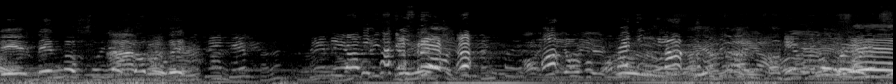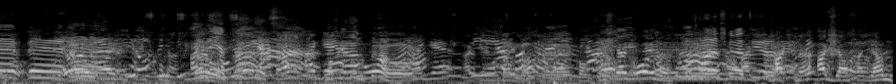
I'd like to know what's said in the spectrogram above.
Det, det är något så jävla dåligt. Till. Tre nya friska fräscha. Ja, men Ingela! Vi ska gå nu. Ja, det ska jag inte göra. Aggan, aggan.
